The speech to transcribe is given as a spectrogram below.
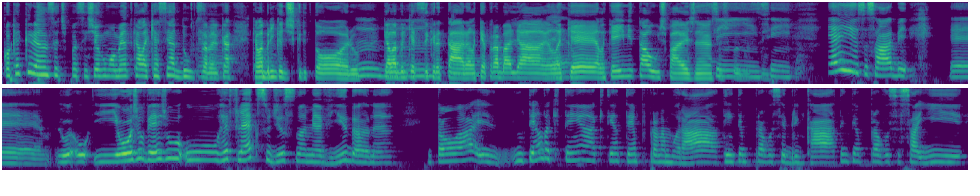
qualquer criança, tipo assim, chega um momento que ela quer ser adulta, sabe? Que, ela- que ela brinca de escritório, que ela brinca de secretária, ela quer trabalhar, ela, quer, ela quer imitar os pais, né? Essas sim, coisas assim. sim. E é isso, sabe? É, eu- eu- e hoje eu vejo o reflexo disso na minha vida, né? Então, ai, entenda que tenha, que tenha tempo pra namorar, tem tempo pra você brincar, tem tempo pra você sair,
